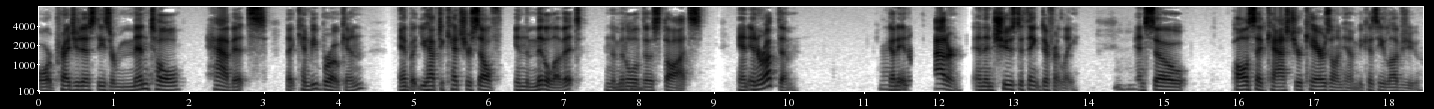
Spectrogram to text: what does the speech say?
Or prejudice. These are mental habits that can be broken. And but you have to catch yourself in the middle of it, in the middle Mhm. of those thoughts, and interrupt them. Right. Got to interrupt the pattern and then choose to think differently. Mhm. And so Paul said, Cast your cares on him because he loves you.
